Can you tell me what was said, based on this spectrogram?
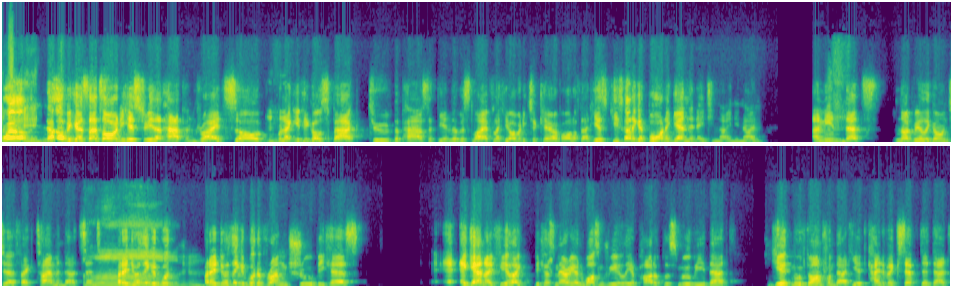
well, no, because that's already history that happened, right? So, mm-hmm. like, if he goes back to the past at the end of his life, like he already took care of all of that. He's he's going to get born again in 1899. I mean, that's not really going to affect time in that sense. Oh, but I do think it would. Oh, yeah. But I do think it would have rung true because again, I feel like because Marion wasn't really a part of this movie, that he had moved on from that. He had kind of accepted that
